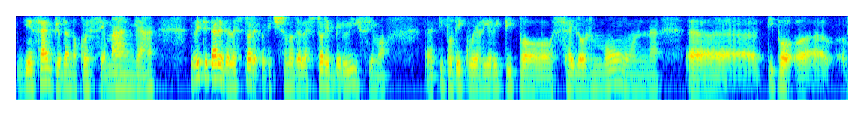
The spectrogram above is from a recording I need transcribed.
di esempio danno questi manga, dovete dare delle storie, perché ci sono delle storie bellissime, eh, tipo dei guerrieri tipo Sailor Moon, eh, tipo eh,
